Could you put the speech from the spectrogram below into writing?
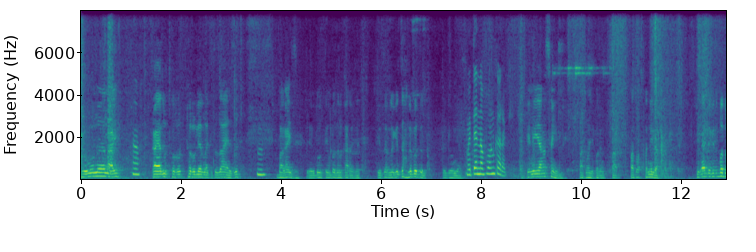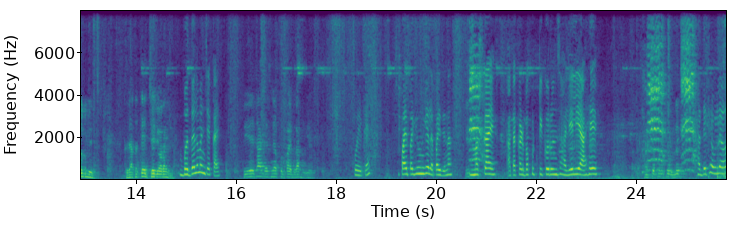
घेऊन नाही. हां. काय अजून ठरव ठरवलेलं नाही तिथं जायचं. हं. बघायचं. एक दोन तीन बदल करायचे आहेत. ते जर लगेच झालं बदल. तर घेऊन या. मग त्यांना फोन करा की. त्याने यायला सांगितलं. पाच वाजेपर्यंत पाच पाच वाजता निघा. ते काय लगेच बदल होईल. कधी आता त्यांच्या जेव्हा राहिले बदल म्हणजे काय? ते जागेच आपण पाईप घालून घेऊ होय काय? पायपा घेऊन गेलं पाहिजे ना. मग काय? आता कडबा कुट्टी करून झालेली आहे. खाद्य पण ठेवलं. खाद्य ठेवलं?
